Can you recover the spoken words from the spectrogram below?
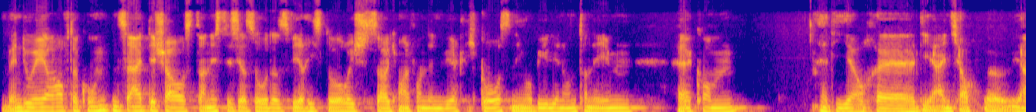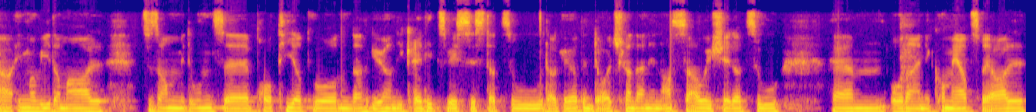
Wenn du eher auf der Kundenseite schaust, dann ist es ja so, dass wir historisch, sage ich mal, von den wirklich großen Immobilienunternehmen äh, kommen, die auch, äh, die eigentlich auch äh, ja immer wieder mal zusammen mit uns äh, portiert wurden. Da gehören die Credit Suisses dazu, da gehört in Deutschland eine Nassauische dazu ähm, oder eine Commerz Real.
